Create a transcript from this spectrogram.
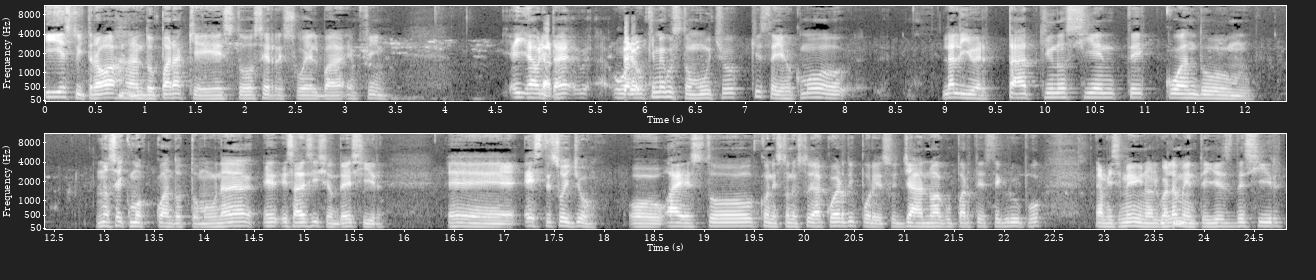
y estoy trabajando para que esto se resuelva, en fin. Y ahorita, algo que me gustó mucho, que usted dijo como la libertad que uno siente cuando, no sé, como cuando toma una, e, esa decisión de decir, eh, este soy yo, o a esto, con esto no estoy de acuerdo y por eso ya no hago parte de este grupo, a mí se me vino algo a la mente y es decir,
